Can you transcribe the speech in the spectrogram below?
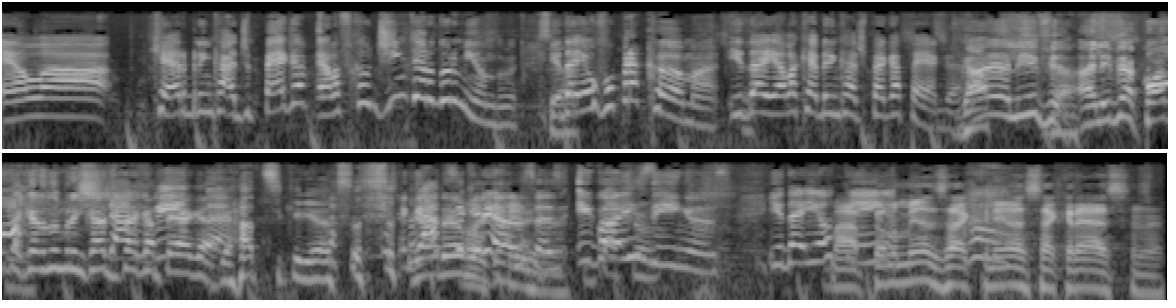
ela quer brincar de pega... Ela fica o dia inteiro dormindo. E daí eu vou pra cama. E daí ela quer brincar de pega-pega. Ah, é a Lívia. A Lívia acorda tá querendo brincar de pega-pega. Gatos e crianças. Gatos Caramba, e cara. crianças, iguaizinhos. E daí eu Mas tenho... pelo menos a criança cresce, né?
